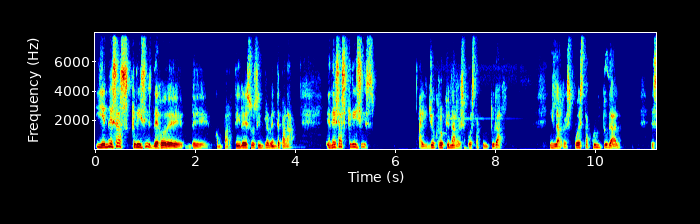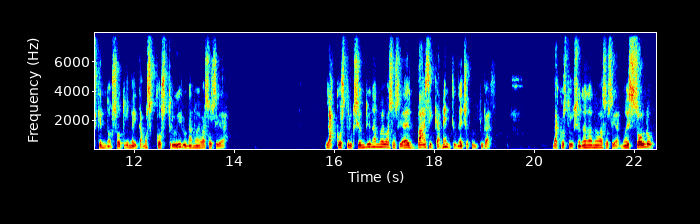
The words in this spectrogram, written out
y en esas crisis, dejo de, compartir eso simplemente para, en esas crisis hay yo creo que una respuesta cultural. Y la respuesta cultural es que nosotros necesitamos construir una nueva sociedad. La construcción de una nueva sociedad es básicamente un hecho cultural. La construcción de una nueva sociedad no es solo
